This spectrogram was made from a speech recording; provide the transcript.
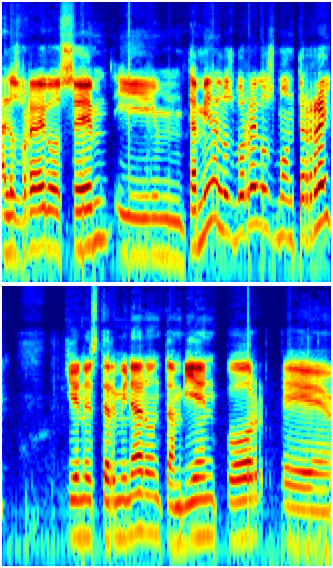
a los Borregos SEM y mm, también a los Borregos Monterrey, quienes terminaron también por eh,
